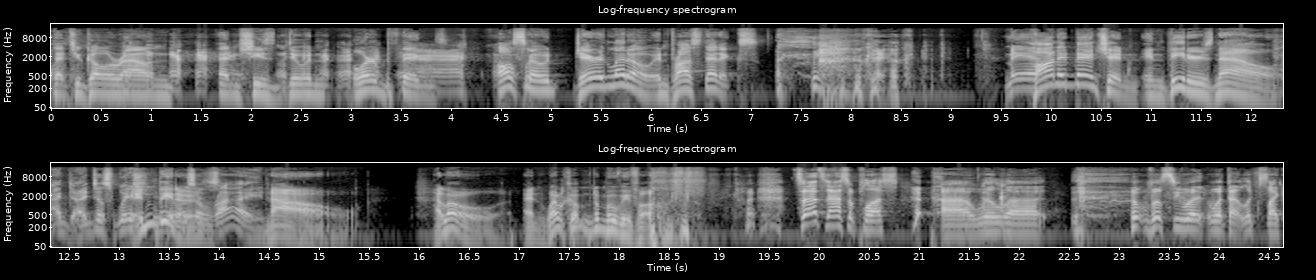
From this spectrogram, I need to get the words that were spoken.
that you go around and she's doing orb things. Also, Jared Leto in prosthetics. Okay. Okay. okay. Man, Haunted Mansion in theaters now. I, I just wish In it was a theaters. ride. Now, hello and welcome to Movie Phone. So that's NASA Plus. Uh, we'll uh, we'll see what, what that looks like.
